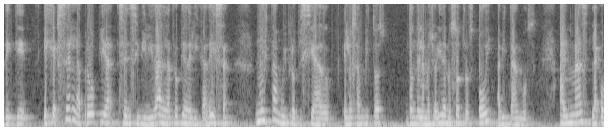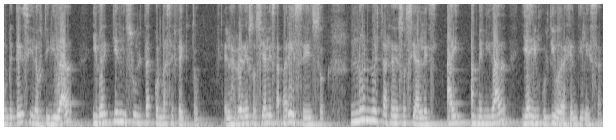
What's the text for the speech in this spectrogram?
de que ejercer la propia sensibilidad, la propia delicadeza, no está muy propiciado en los ámbitos donde la mayoría de nosotros hoy habitamos hay más la competencia y la hostilidad y ver quién insulta con más efecto. En las redes sociales aparece eso. No en nuestras redes sociales hay amenidad y hay el cultivo de la gentileza.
